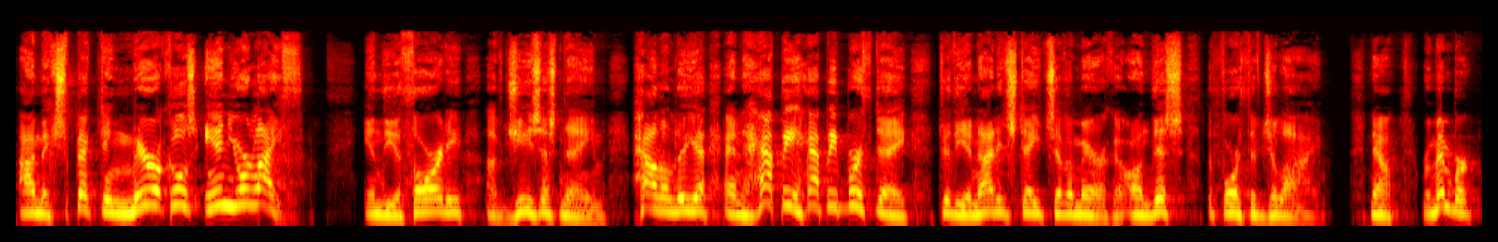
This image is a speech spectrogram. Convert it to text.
I'm expecting miracles in your life in the authority of Jesus' name. Hallelujah and happy, happy birthday to the United States of America on this, the 4th of July. Now, remember,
